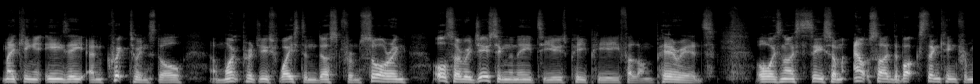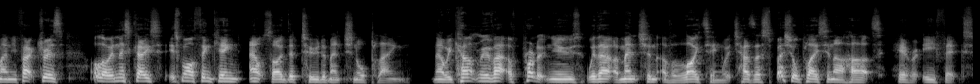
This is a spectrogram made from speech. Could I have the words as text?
making it easy and quick to install and won't produce waste and dust from sawing, also reducing the need to use PPE for long periods. Always nice to see some outside the box thinking from manufacturers, although in this case it's more thinking outside the two-dimensional plane. Now, we can't move out of product news without a mention of lighting, which has a special place in our hearts here at eFIXX.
